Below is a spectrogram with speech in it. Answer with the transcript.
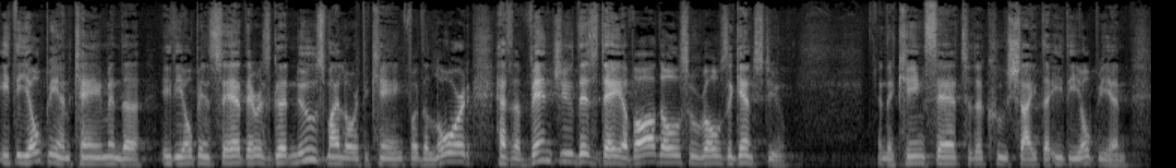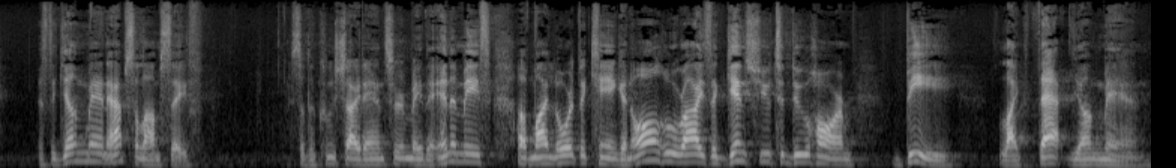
Ethiopian came, and the Ethiopian said, There is good news, my lord the king, for the Lord has avenged you this day of all those who rose against you. And the king said to the Cushite, the Ethiopian, Is the young man Absalom safe? So the Cushite answered, May the enemies of my lord the king and all who rise against you to do harm be like that young man.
